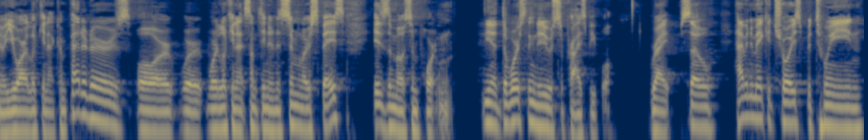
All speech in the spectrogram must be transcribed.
know you are looking at competitors or we're we're looking at something in a similar space is the most important. You know, the worst thing to do is surprise people, right? So having to make a choice between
